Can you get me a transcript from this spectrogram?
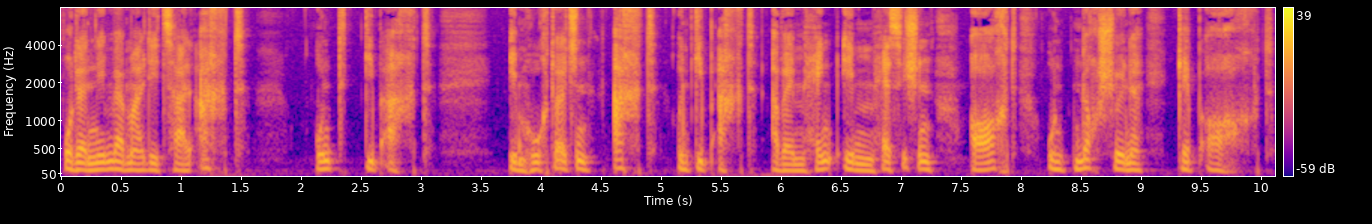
Oder nehmen wir mal die Zahl 8 und gib 8. Im Hochdeutschen 8 und gib 8. Aber im, im Hessischen Ort und noch schöner gib Ort.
